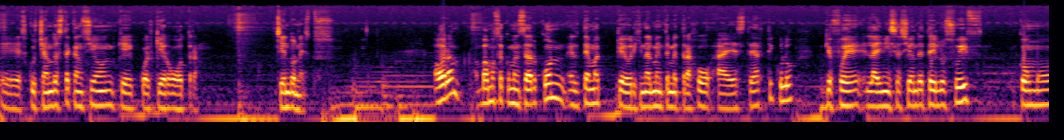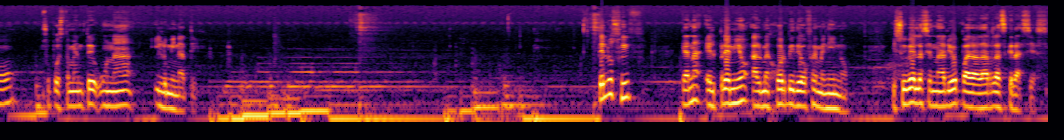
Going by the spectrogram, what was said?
eh, escuchando esta canción que cualquier otra, siendo honestos. Ahora vamos a comenzar con el tema que originalmente me trajo a este artículo, que fue la iniciación de Taylor Swift como supuestamente una Illuminati. Taylor Swift gana el premio al mejor video femenino y sube al escenario para dar las gracias.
